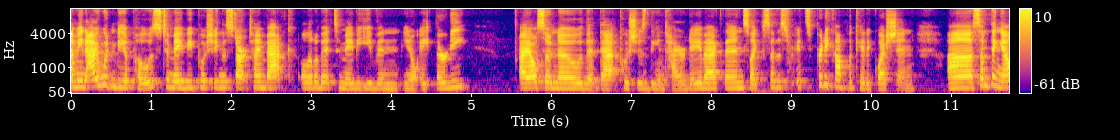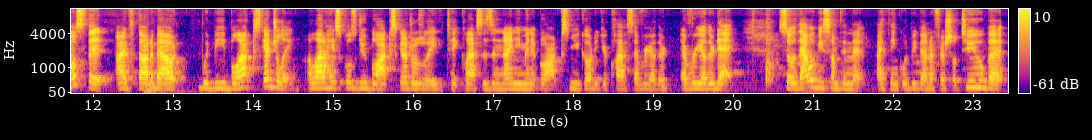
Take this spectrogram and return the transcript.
I mean, I wouldn't be opposed to maybe pushing the start time back a little bit to maybe even, you know, 8:30. I also know that that pushes the entire day back then. So like I said, it's a pretty complicated question. Uh, something else that I've thought about would be block scheduling. A lot of high schools do block schedules where they take classes in 90 minute blocks and you go to your class every other every other day. So that would be something that I think would be beneficial too. But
